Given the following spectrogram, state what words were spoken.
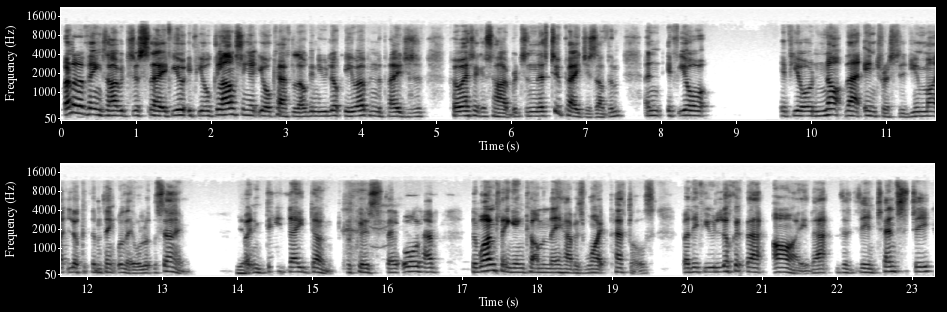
one of the things I would just say, if you if you're glancing at your catalogue and you look, you open the pages of Poeticus hybrids, and there's two pages of them, and if you're if you're not that interested, you might look at them and think, well, they all look the same, yeah. but indeed they don't, because they all have the one thing in common they have is white petals. But if you look at that eye, that the, the intensity,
